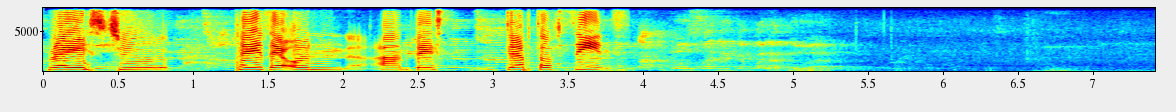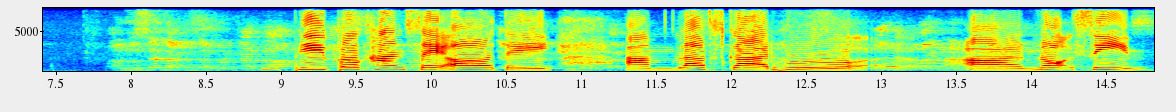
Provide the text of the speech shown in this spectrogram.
race to pay their own um, their depth of sins. People can't say, oh, they um, loves God who are not seen,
